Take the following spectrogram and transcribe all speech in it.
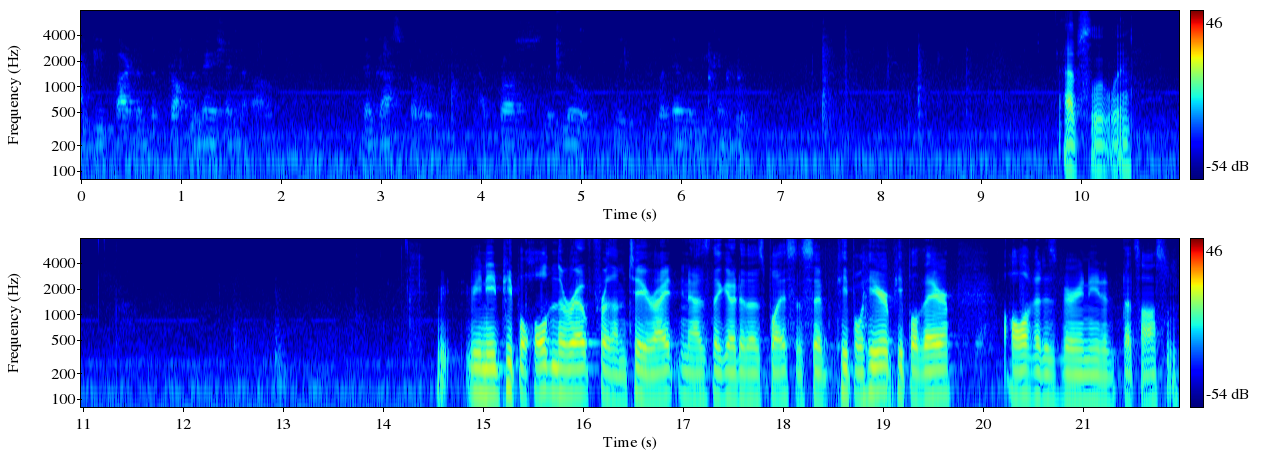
to be part of the proclamation of the gospel across the globe with whatever we can do. Absolutely. We, we need people holding the rope for them too, right? You know, as they go to those places. So people here, people there, all of it is very needed. That's awesome.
